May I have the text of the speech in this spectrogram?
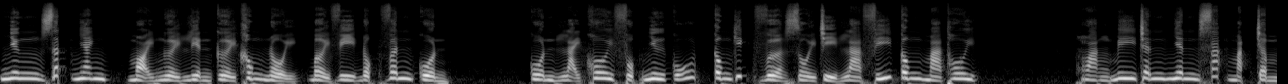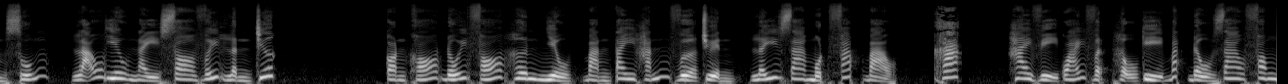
Nhưng rất nhanh, mọi người liền cười không nổi bởi vì độc vân cuồn. Cuồn lại khôi phục như cũ, công kích vừa rồi chỉ là phí công mà thôi. Hoàng mi chân nhân sắc mặt trầm xuống, lão yêu này so với lần trước. Còn khó đối phó hơn nhiều, bàn tay hắn vừa chuyển, lấy ra một pháp bảo. Khác, hai vị quái vật hậu kỳ bắt đầu giao phong,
